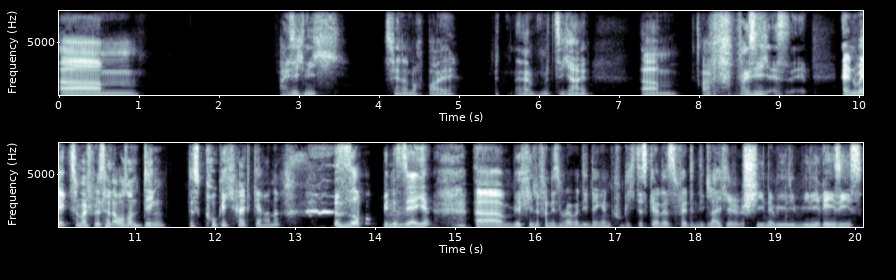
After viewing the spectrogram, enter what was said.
Ähm, weiß ich nicht. Was wäre da noch bei? Mit, äh, mit Sicherheit. Ähm, pf, weiß ich nicht. Es, Alan Wake zum Beispiel ist halt auch so ein Ding, das gucke ich halt gerne. so, wie eine Mhm. Serie. Ähm, wie viele von diesen Remedy-Dingen gucke ich das gerne. Es fällt in die gleiche Schiene wie die, wie die Resis.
